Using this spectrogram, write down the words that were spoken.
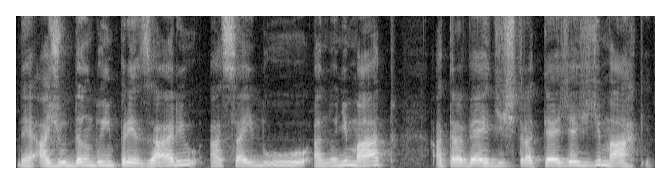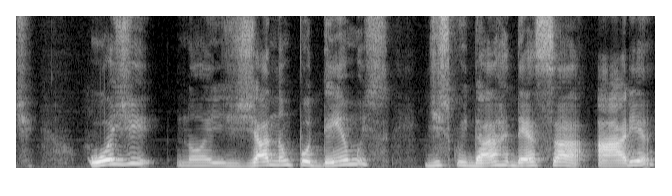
né, ajudando o empresário a sair do anonimato através de estratégias de marketing. Hoje nós já não podemos descuidar dessa área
